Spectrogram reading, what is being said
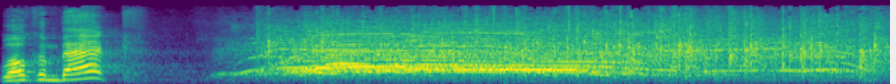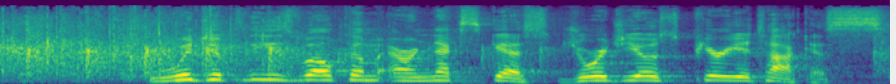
Welcome back. Would you please welcome our next guest, Georgios Pyrgiotakis?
